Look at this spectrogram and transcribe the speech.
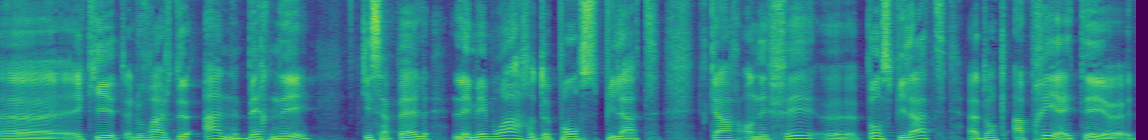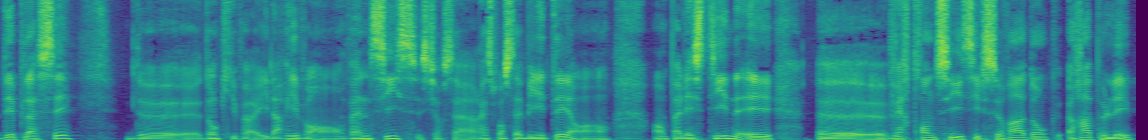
euh, et qui est un ouvrage de Anne Bernet qui s'appelle Les Mémoires de Ponce Pilate. Car en effet, euh, Ponce Pilate a donc après a été euh, déplacé donc il arrive en, en 26 sur sa responsabilité en, en Palestine et euh, vers 36 il sera donc rappelé,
